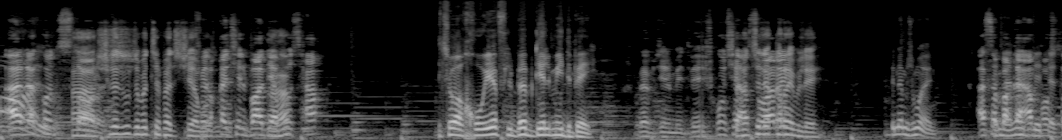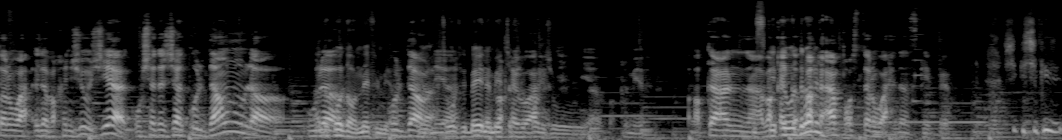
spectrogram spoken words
أنا كنت ستارش اش كتقول دابا انت في هذا الشيء فين لقيتي البادي. أبو إسحاق؟ لقيتو اخويا في الباب ديال ميد باي باب ديال ميدفي شكون شي اللي قريب ليه. كنا مجموعين. أصلا باقي. امبوستر واحد. إلا باقي جوج ياك واش هذا جا كول داون ولا ولا كول داون 100% كول داون. شغل في باينه ما باقي باقي باقي impostor واحد نسكيبيو شكي شكي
